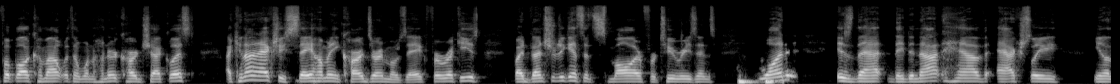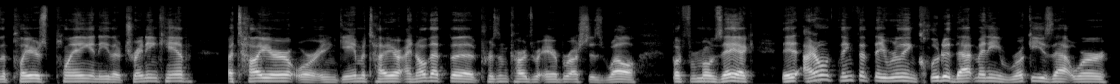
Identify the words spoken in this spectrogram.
Football come out with a 100 card checklist, I cannot actually say how many cards are in Mosaic for rookies, but I'd venture to guess it's smaller for two reasons. One is that they did not have actually, you know, the players playing in either training camp attire or in game attire. I know that the Prizm cards were airbrushed as well, but for Mosaic, they I don't think that they really included that many rookies that were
